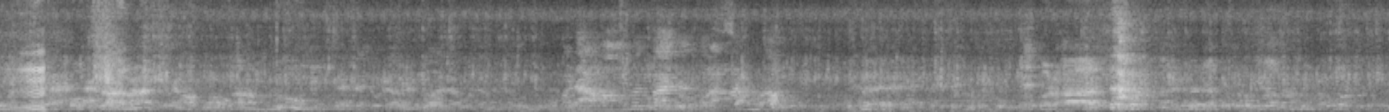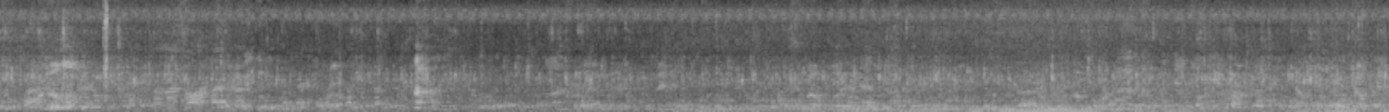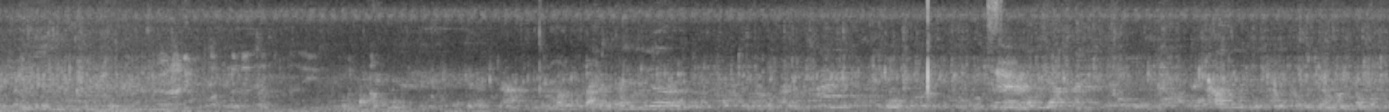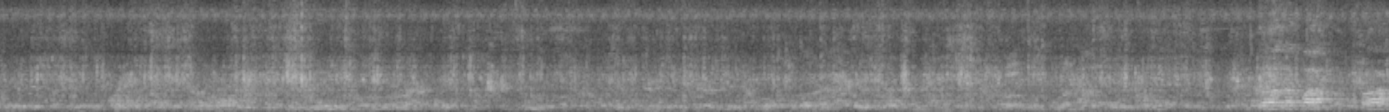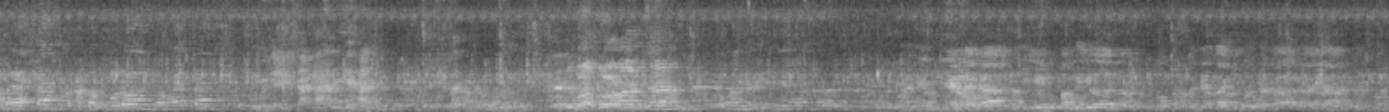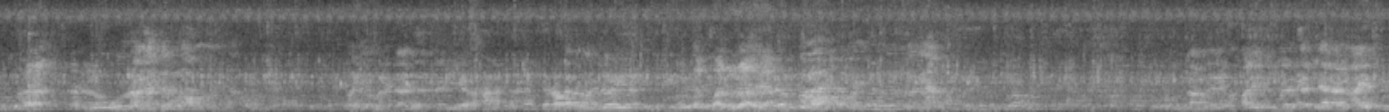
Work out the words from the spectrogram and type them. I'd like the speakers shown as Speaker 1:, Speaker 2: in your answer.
Speaker 1: Hmm.
Speaker 2: Berhas.
Speaker 3: Berapa Pak? Pak, wetan, Pak Pulon, Pak wetan.
Speaker 2: Itu berapa macam?
Speaker 3: Ke mana ini?
Speaker 2: Baru ya.
Speaker 4: paling cuma jalan air itu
